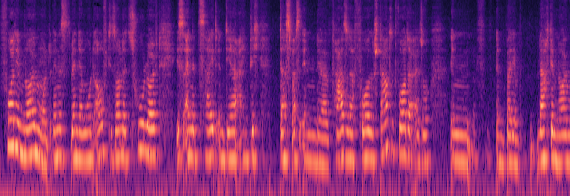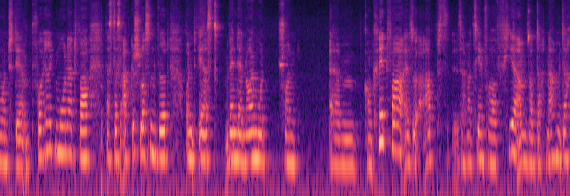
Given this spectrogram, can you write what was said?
vor dem Neumond, wenn, es, wenn der Mond auf die Sonne zuläuft, ist eine Zeit, in der eigentlich das, was in der Phase davor gestartet wurde, also in, in, bei dem, nach dem Neumond, der im vorherigen Monat war, dass das abgeschlossen wird und erst wenn der Neumond schon ähm, konkret war, also ab sag mal 10 vor 4 am Sonntagnachmittag,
